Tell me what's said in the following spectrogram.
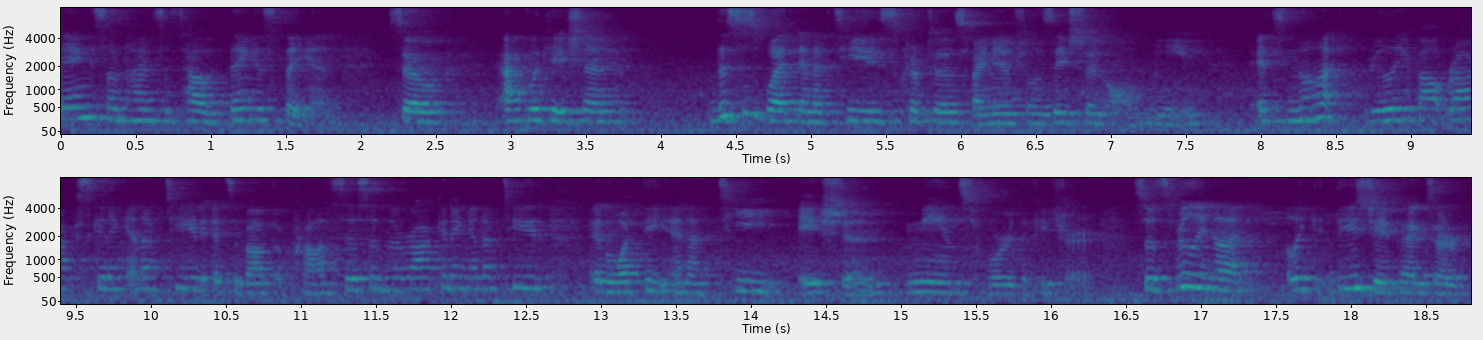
thing. Sometimes it's how the thing is thinking. So application. This is what NFTs, cryptos, financialization all mean it's not really about rocks getting NFT'd, it's about the process of the rock getting NFT'd and what the NFTation means for the future. So it's really not like these JPEGs are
